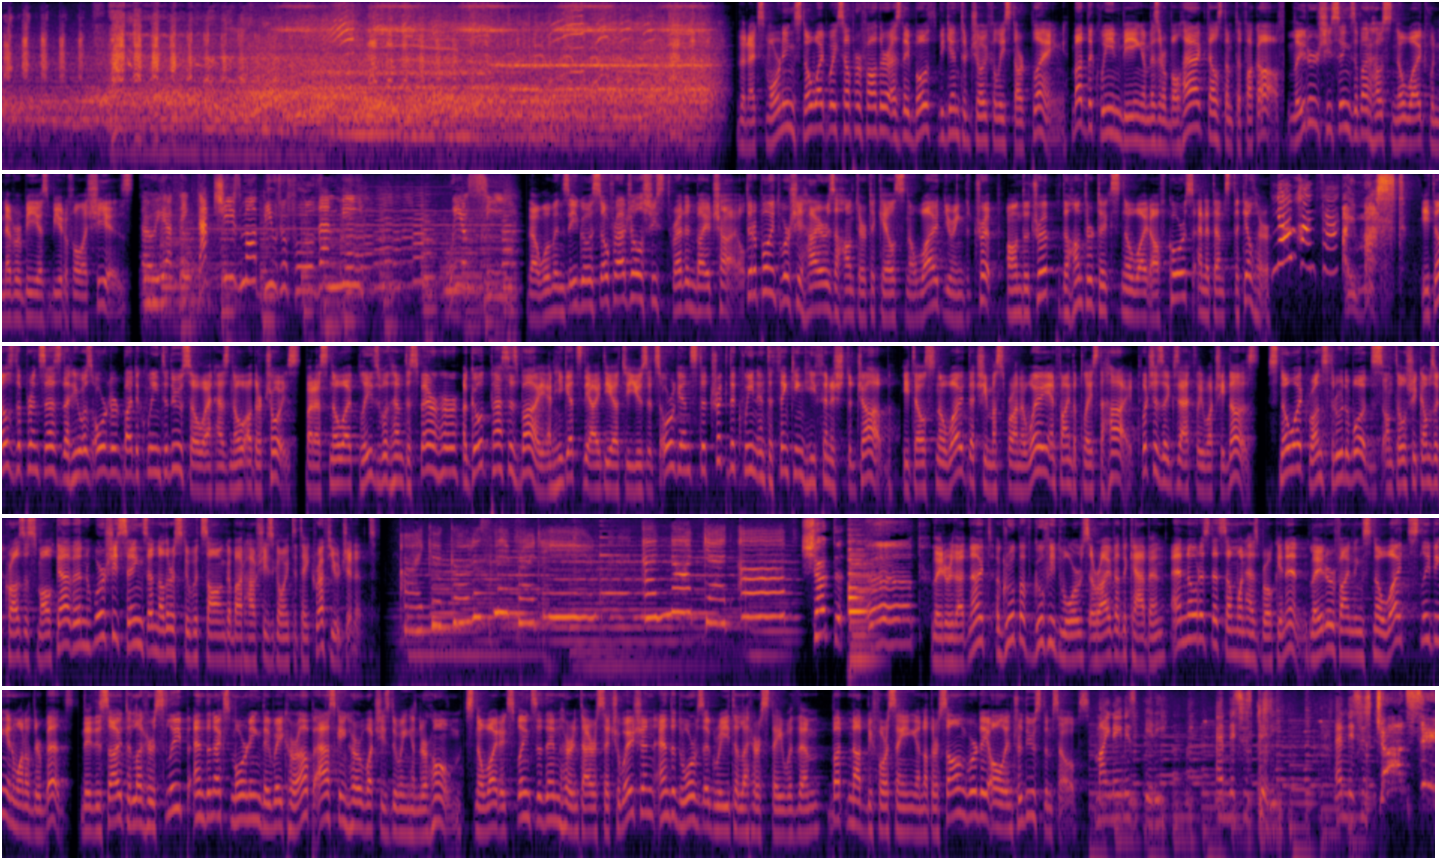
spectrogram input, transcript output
The next morning, Snow White wakes up her father as they both begin to joyfully start playing. But the queen, being a miserable hag, tells them to fuck off. Later, she sings about how Snow White would never be as beautiful as she is. So you think that she's more beautiful than me? We'll see. That woman's ego is so fragile, she's threatened by a child, to the point where she hires a hunter to kill Snow White during the trip. On the trip, the hunter takes Snow White off course and attempts to kill her. No, Hunter! I must. He tells the princess that he was ordered by the queen to do so and has no other choice. But as Snow White pleads with him to spare her, a goat passes by and he gets the idea to use its organs to trick the queen into thinking he finished the job. He tells Snow White that she must run away and find a place to hide, which is exactly what she does. Snow White runs through the woods until she comes across a small cabin where she sings another stupid song about how she's going to take refuge in it. I could go to sleep Shut the up. Later that night, a group of goofy dwarves arrive at the cabin and notice that someone has broken in, later finding Snow White sleeping in one of their beds. They decide to let her sleep, and the next morning they wake her up asking her what she's doing in their home. Snow White explains to them her entire situation, and the dwarves agree to let her stay with them, but not before singing another song where they all introduce themselves. My name is Itty, and this is Biddy, and this is John C.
